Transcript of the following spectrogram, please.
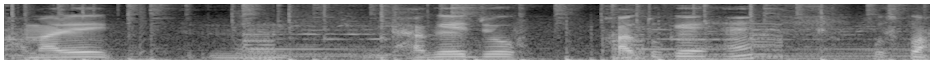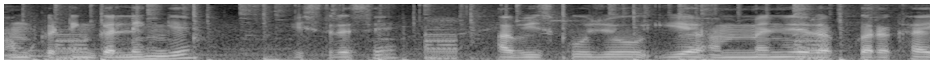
हमारे धागे जो फालतू के हैं, उसको हम कटिंग कर लेंगे इस तरह से। अब इसको जो ये हम मैंने रख कर रखा है,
